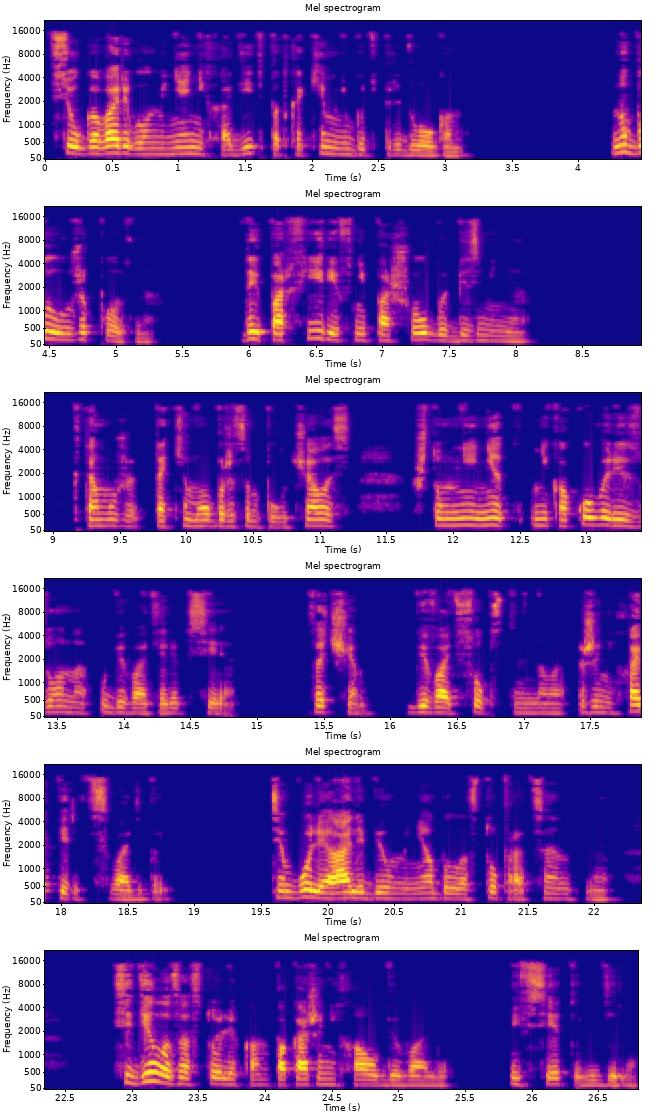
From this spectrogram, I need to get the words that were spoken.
Все уговаривал меня не ходить под каким-нибудь предлогом. Но было уже поздно. Да и Порфирьев не пошел бы без меня. К тому же, таким образом получалось, что мне нет никакого резона убивать Алексея. Зачем убивать собственного жениха перед свадьбой? Тем более алиби у меня было стопроцентное. Сидела за столиком, пока жениха убивали. И все это видели.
